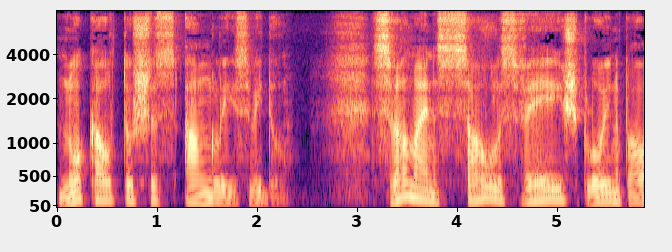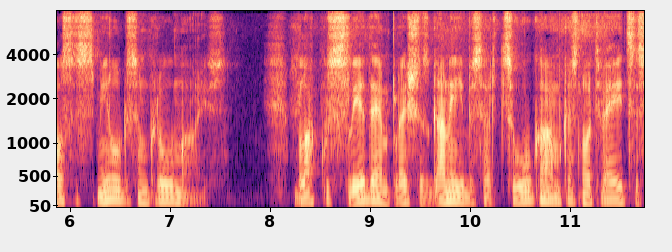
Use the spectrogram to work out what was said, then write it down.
nokaltušas Anglijas vidū. Svelmainas saules vējš plūina palsas smilgas un krūmājas. Blakus sliedēm plešas ganības ar cūkām, kas no tveicas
